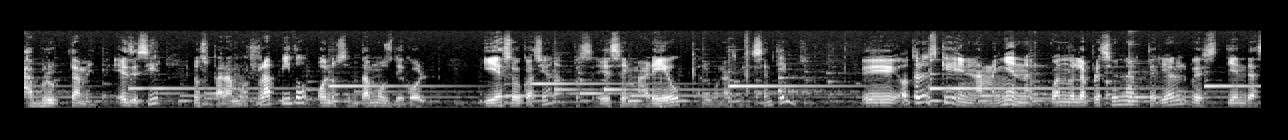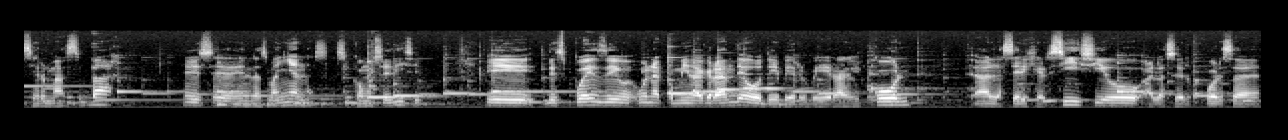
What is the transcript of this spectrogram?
abruptamente. Es decir, nos paramos rápido o nos sentamos de golpe. Y eso ocasiona pues ese mareo que algunas veces sentimos. Eh, otra es que en la mañana, cuando la presión arterial pues, tiende a ser más baja, es eh, en las mañanas, así como se dice, eh, después de una comida grande o de beber alcohol, al hacer ejercicio, al hacer fuerza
